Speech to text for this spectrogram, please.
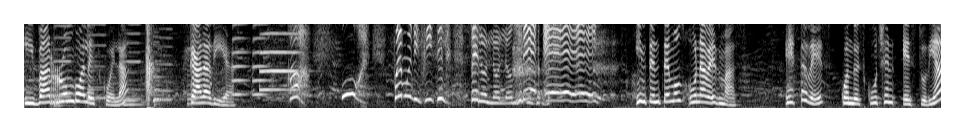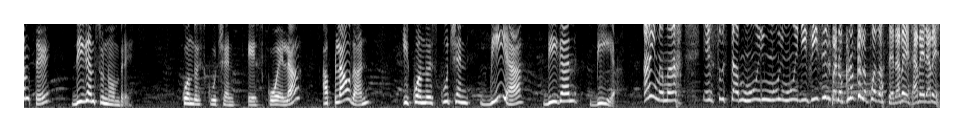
y va rumbo a la escuela cada día. Oh, uh, fue muy difícil, pero lo logré. Intentemos una vez más. Esta vez, cuando escuchen estudiante, digan su nombre. Cuando escuchen escuela, aplaudan. Y cuando escuchen día, digan día. Ay, mamá, eso está muy, muy, muy difícil, pero creo que lo puedo hacer. A ver, a ver, a ver.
